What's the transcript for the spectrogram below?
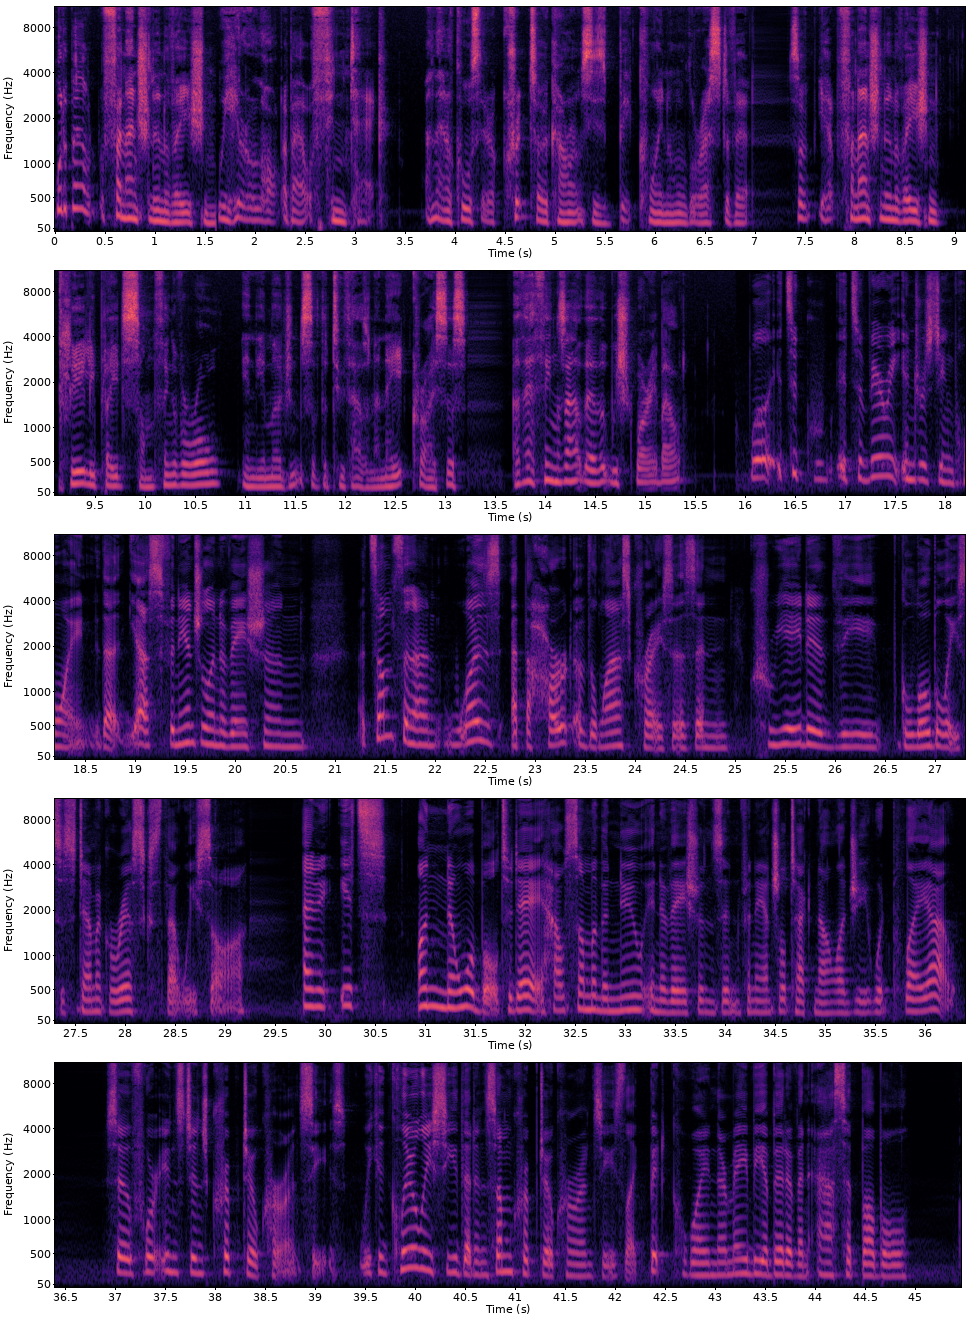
What about financial innovation? We hear a lot about fintech. And then, of course, there are cryptocurrencies, Bitcoin, and all the rest of it. So, yeah, financial innovation clearly played something of a role in the emergence of the 2008 crisis. Are there things out there that we should worry about? Well, it's a it's a very interesting point that yes, financial innovation at some extent was at the heart of the last crisis and created the globally systemic risks that we saw. And it's unknowable today how some of the new innovations in financial technology would play out. So, for instance, cryptocurrencies. We can clearly see that in some cryptocurrencies, like Bitcoin, there may be a bit of an asset bubble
